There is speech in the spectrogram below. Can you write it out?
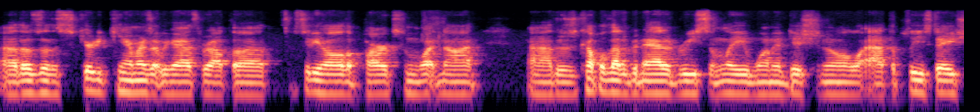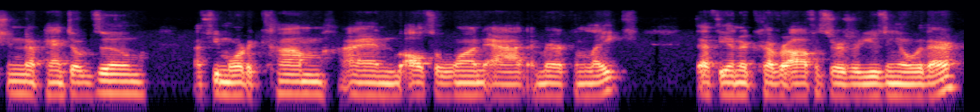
Uh, those are the security cameras that we have throughout the city hall, the parks and whatnot. Uh, there's a couple that have been added recently, one additional at the police station, a Panto Zoom, a few more to come, and also one at American Lake that the undercover officers are using over there.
